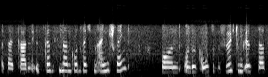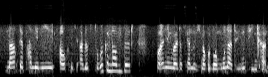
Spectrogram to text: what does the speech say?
Das heißt, gerade ist ganz viel an Grundrechten eingeschränkt. Und unsere große Befürchtung ist, dass nach der Pandemie auch nicht alles zurückgenommen wird, vor allen Dingen, weil das ja nicht noch über Monate hinziehen kann.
